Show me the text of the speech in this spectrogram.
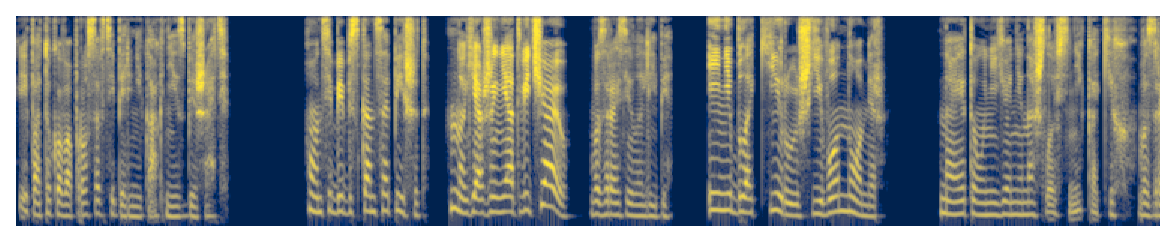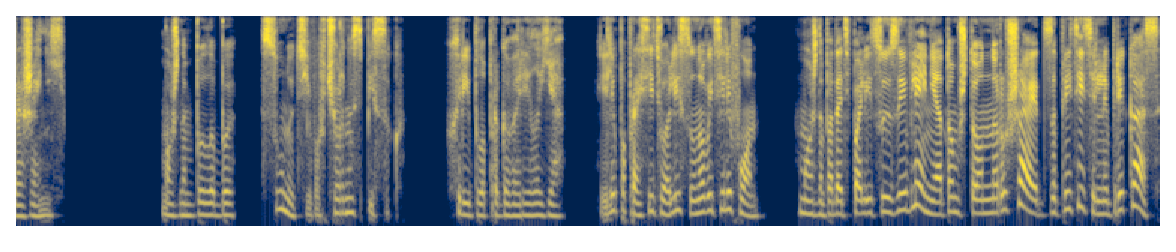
и потока вопросов теперь никак не избежать. «Он тебе без конца пишет». «Но я же не отвечаю!» — возразила Либи. «И не блокируешь его номер». На это у неё не нашлось никаких возражений. Можно было бы сунуть его в чёрный список. Хрипло проговорила я. Или попросить у Алисы новый телефон. Можно подать в полицию заявление о том, что он нарушает запретительный приказ.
